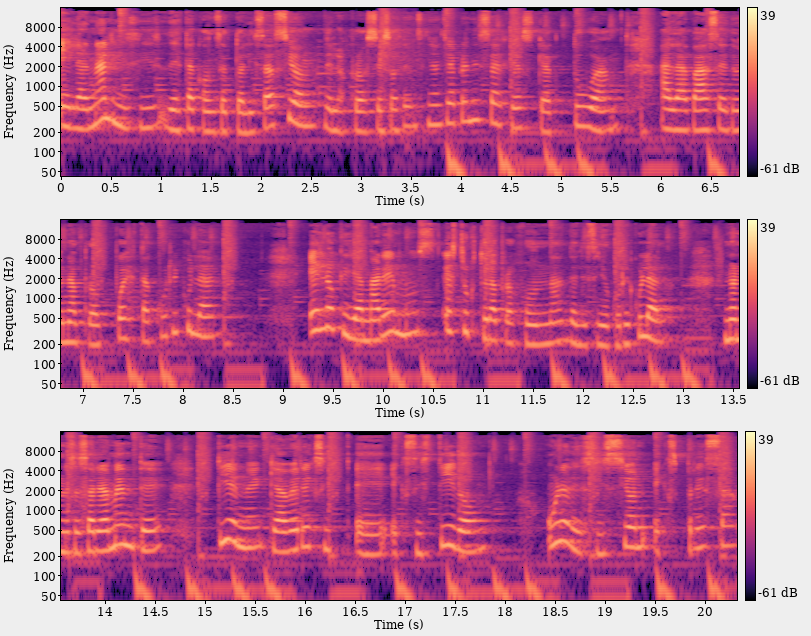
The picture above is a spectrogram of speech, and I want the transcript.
El análisis de esta conceptualización de los procesos de enseñanza y aprendizajes que actúan a la base de una propuesta curricular es lo que llamaremos estructura profunda del diseño curricular. No necesariamente tiene que haber eh, existido una decisión expresa,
